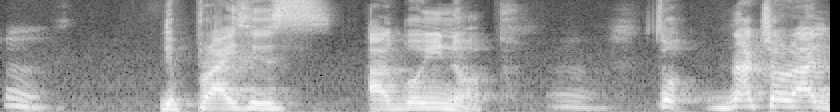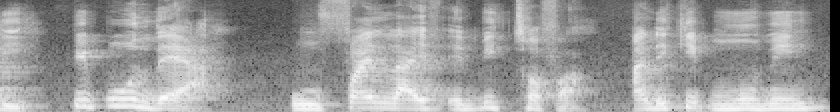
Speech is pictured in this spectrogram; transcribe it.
hmm. the prices are going up. Hmm. So naturally, people there will find life a bit tougher and they keep moving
